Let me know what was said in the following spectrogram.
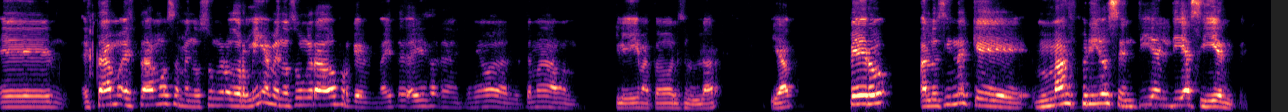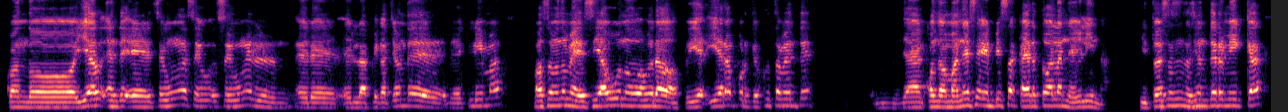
eh, estábamos, estábamos a menos un grado, dormí a menos un grado porque ahí, ahí tenía el tema, bueno, clima, todo el celular, ya, pero alucina que más frío sentía el día siguiente, cuando ya, eh, según, según, el, el- el- la aplicación de, de clima, más o menos me decía uno o dos grados, y, y era porque justamente ya cuando amanece empieza a caer toda la neblina, y toda esa sensación térmica,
